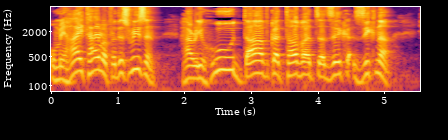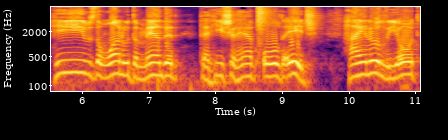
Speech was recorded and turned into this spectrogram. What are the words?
Umehai timer for this reason. Harihu davka tavat zikna. He was the one who demanded that he should have old age. Hainu liot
